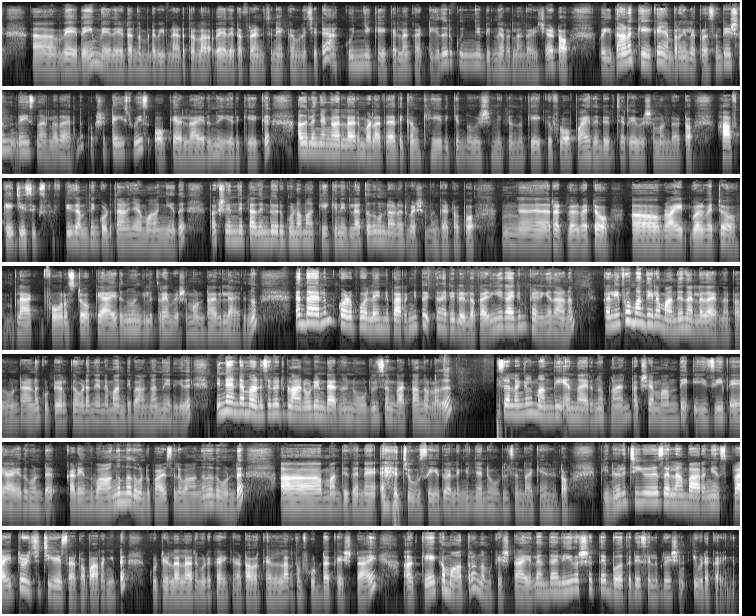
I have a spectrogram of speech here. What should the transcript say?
വേദയും വേദയുടെ നമ്മുടെ വീടിനടുത്തുള്ള വേദയുടെ ഫ്രണ്ട്സിനെയൊക്കെ വിളിച്ചിട്ട് ആ കുഞ്ഞു കേക്കെല്ലാം കട്ട് ചെയ്ത് ഒരു കുഞ്ഞ് ഡിന്നറെല്ലാം കഴിച്ചു കേട്ടോ. അപ്പോൾ ഇതാണ് കേക്ക് ഞാൻ പറഞ്ഞില്ലേ പ്രസന്റേഷൻ ബേസ് നല്ലതായിരുന്നു. പക്ഷേ ടേസ്റ്റ് വൈസ് ഓക്കെ അല്ലായിരുന്നു ഈ ഒരു കേക്ക് അതിൽ ഞങ്ങളെല്ലാവരും വളരെയധികം ഖേദിക്കുന്നു വിഷമിക്കുന്നു. കേക്ക് ഫ്ലോപ്പ് ആയതിന്റെ ഒരു ചെറിയ വിഷമമുണ്ട് കേട്ടോ. Half K G six fifty something കൊടുത്താണ് ഞാൻ വാങ്ങിയത്. പക്ഷേ എന്നിട്ട് അതിന്റെ ഒരു ഗുണം ആ കേക്കിന് ഇല്ലാത്തത് കൊണ്ടാണ് ഒരു വിഷമം കേട്ടോ. അപ്പോൾ റെഡ് വെൽവെറ്റോ വൈറ്റ് വെൾവെറ്റോ ബ്ലാക്ക് ഫോറസ്റ്റോ ഒക്കെ ആയിരുന്നുവെങ്കിൽ ഇത്രയും വിഷമം ഉണ്ടാവില്ലായിരുന്നു. എന്തായാലും കുഴപ്പമില്ല. ഇനി പറഞ്ഞിട്ട് കാര്യമില്ലല്ലോ. കഴിഞ്ഞ കാര്യം കഴിഞ്ഞതാണ്. ഖലീഫ മന്തിയിലെ മന്തി നല്ലതായിരുന്നു കേട്ടോ. അതുകൊണ്ടാണ് കുട്ടികൾക്ക് ഇവിടെ നിന്ന് തന്നെ മന്തി വാങ്ങാമെന്ന് കരുതിയത്. പിന്നെ എന്റെ മനസ്സിലൊരു പ്ലാൻ കൂടി ഉണ്ടായിരുന്നു. നൂഡിൽസ് ഉണ്ടാക്കാമെന്നുള്ളത് നൂഡിൽസ് അല്ലെങ്കിൽ മന്തി എന്നായിരുന്നു പ്ലാൻ. പക്ഷേ മന്തി ഈസി വേ ആയതുകൊണ്ട് കടയിൽ നിന്ന് വാങ്ങുന്നതുകൊണ്ട് പാഴ്സൽ വാങ്ങുന്നതുകൊണ്ട് മന്തി തന്നെ ചൂസ് ചെയ്തു. അല്ലെങ്കിൽ ഞാൻ നൂഡിൽസ് ഉണ്ടാക്കിയാണ് കേട്ടോ. പിന്നെ ഒരു ചിയേഴ്സ് എല്ലാം പറഞ്ഞ് സ്പ്രൈറ്റ് ഒഴിച്ച് ചിയേഴ്സ് കേട്ടോ പറഞ്ഞിട്ട് കുട്ടികളെല്ലാവരും കൂടി കഴിക്കാം കേട്ടോ. അവർക്ക് എല്ലാവർക്കും ഫുഡൊക്കെ ഇഷ്ടമായി കേക്ക് മാത്രം നമുക്ക് ഇഷ്ടമായില്ല എന്തായാലും ഈ വർഷത്തെ ബർത്ത്ഡേ സെലിബ്രേഷൻ ഇവിടെ കഴിഞ്ഞു.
